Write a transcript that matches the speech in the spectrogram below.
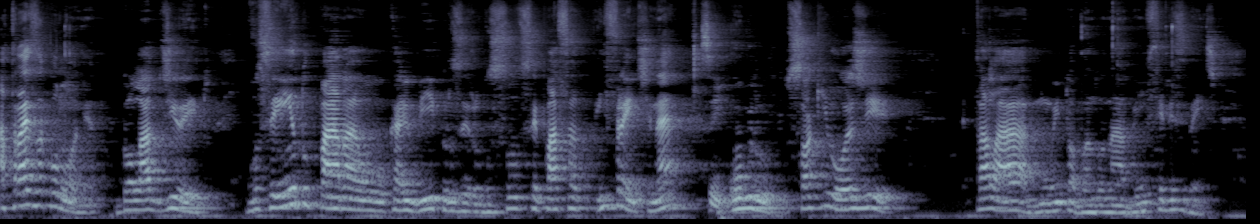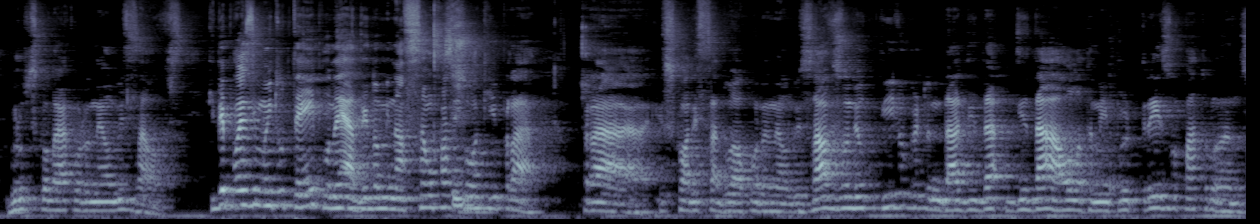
atrás da colônia, do lado direito. Você indo para o Caiubi, Cruzeiro do Sul, você passa em frente, né? Sim. O grupo. Só que hoje está lá, muito abandonado, infelizmente. Grupo Escolar Coronel Luiz Alves. Que depois de muito tempo, né, a denominação passou Sim. aqui para para Escola Estadual Coronel Luiz Alves, onde eu tive a oportunidade de dar, de dar aula também por três ou quatro anos.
